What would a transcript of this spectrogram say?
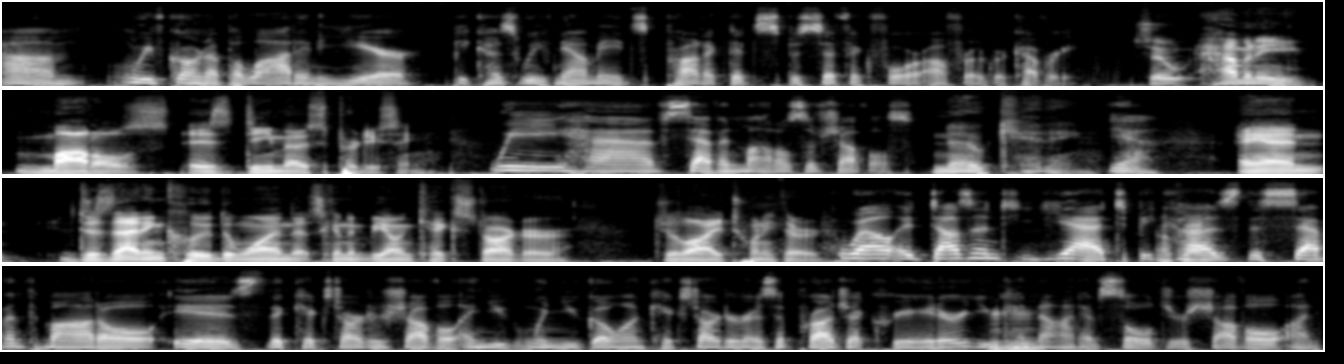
um, we've grown up a lot in a year because we've now made product that's specific for off road recovery. So, how many models is DMOS producing? We have seven models of shovels. No kidding. Yeah. And does that include the one that's going to be on Kickstarter July 23rd? Well, it doesn't yet because okay. the seventh model is the Kickstarter shovel, and you when you go on Kickstarter as a project creator, you mm-hmm. cannot have sold your shovel on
